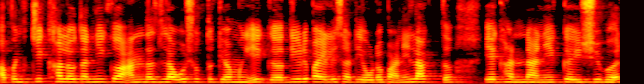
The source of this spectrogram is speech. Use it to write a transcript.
आपण चिक हलवताना एक अंदाज लावू शकतो किंवा मग एक दीड पायलीसाठी एवढं पाणी लागतं. एक हंडा आणि एक कैशीभर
